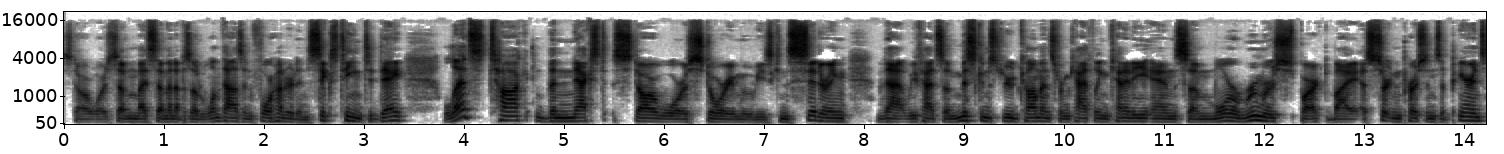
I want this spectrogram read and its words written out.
Star Wars 7 by 7 episode 1416 today. Let's talk the next Star Wars story movies, considering that we've had some misconstrued comments from Kathleen Kennedy and some more rumors sparked by a certain person's appearance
